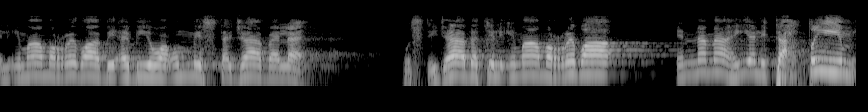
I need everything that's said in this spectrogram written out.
الإمام الرضا بأبي وأمي استجاب له. واستجابة الإمام الرضا إنما هي لتحطيم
